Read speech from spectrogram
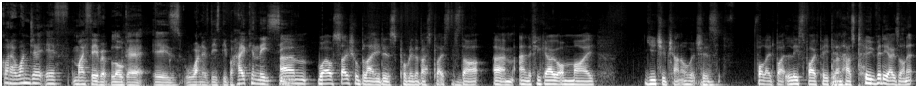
God, I wonder if my favourite blogger is one of these people. How can they see? Um, well, Social Blade is probably the best place to start. Um, and if you go on my YouTube channel, which is followed by at least five people and Mm-hmm. Has two videos on it,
